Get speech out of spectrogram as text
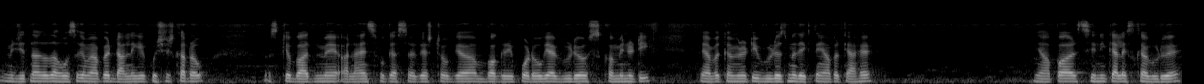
मैं जितना ज़्यादा हो सके, मैं यहाँ पर डालने की कोशिश कर रहा हूँ। उसके बाद में अलायंस हो गया सजेस्ट हो गया बग रिपोर्ट हो गया वीडियोस कम्युनिटी तो यहाँ पर कम्युनिटी वीडियोस में देखते हैं यहाँ पर क्या है। यहाँ पर सीनिक एलेक्स का वीडियो है।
